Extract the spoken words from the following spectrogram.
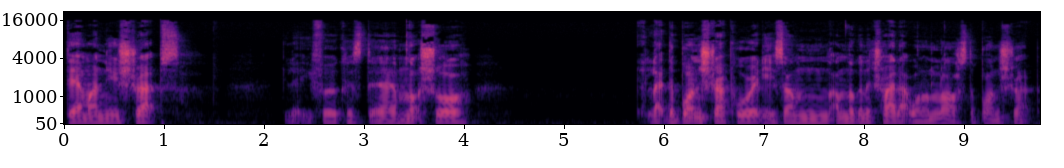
they're my new straps let you focus there. I'm not sure, like the bond strap already, so I'm, I'm not going to try that one on last, the bond strap,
